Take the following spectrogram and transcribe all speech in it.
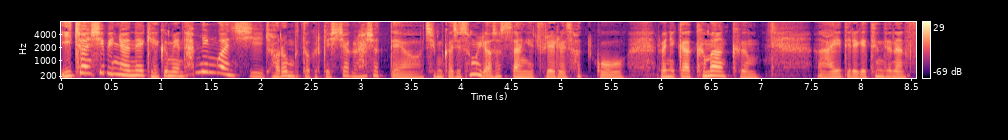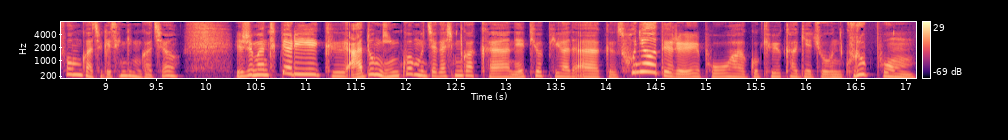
2012년에 개그맨 한민관 씨 결혼부터 그렇게 시작을 하셨대요. 지금까지 26쌍의 주례를 섰고, 그러니까 그만큼 아이들에게 든든한 후원 가족이 생긴 거죠. 요즘은 특별히 그 아동 인권 문제가 심각한 에티오피아 그 소녀들을 보호하고 교육하기에 좋은 그룹홈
